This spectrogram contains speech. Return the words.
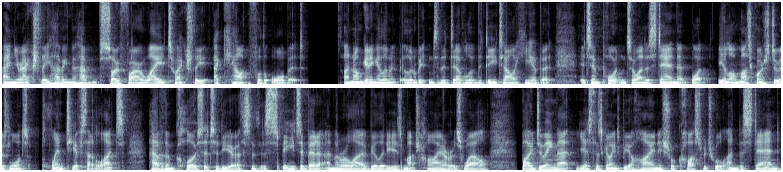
and you're actually having them have so far away to actually account for the orbit. I know I'm getting a little, a little bit into the devil of the detail here, but it's important to understand that what Elon Musk wants to do is launch plenty of satellites, have them closer to the Earth so that the speeds are better and the reliability is much higher as well. By doing that, yes, there's going to be a high initial cost, which we'll understand.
